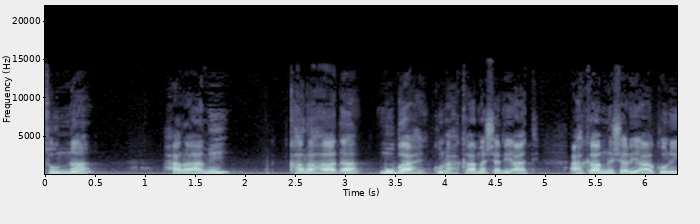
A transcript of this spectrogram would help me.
سنة حرامي كرهادا مباح كن أحكام شريعات أحكام شريعة كوني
